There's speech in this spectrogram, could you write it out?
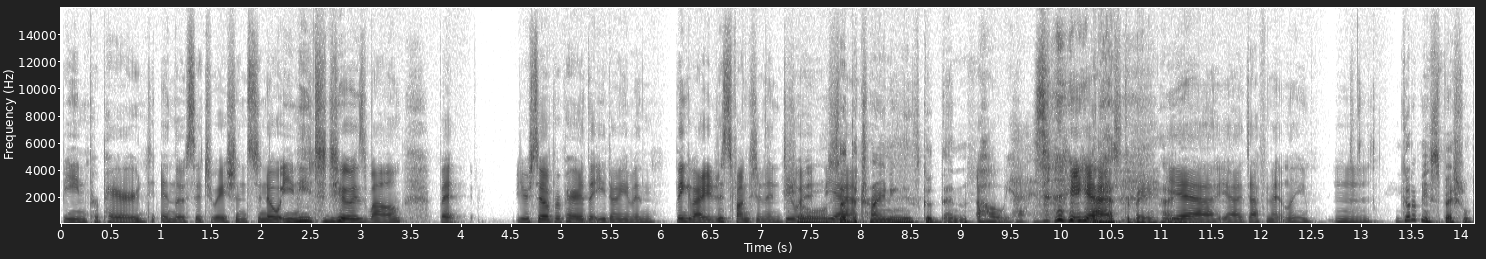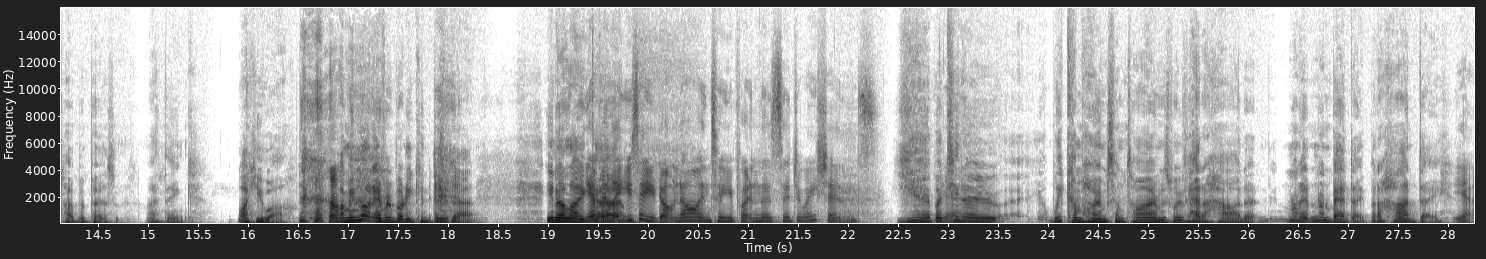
being prepared in those situations to know what you need to do as well. But you're so prepared that you don't even think about it you just function and do Sure. it yeah So the training is good then. oh yes yeah. It has to be. hey? yeah yeah definitely mm. You've got to be a special type of person, I think, like you are. I mean, not everybody can do that. You know, like yeah but uh, like you say you don't know until you're put in those situations Yeah, but you know, we come home sometimes. We've had a hard, not a, not a bad day, but a hard day, yeah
